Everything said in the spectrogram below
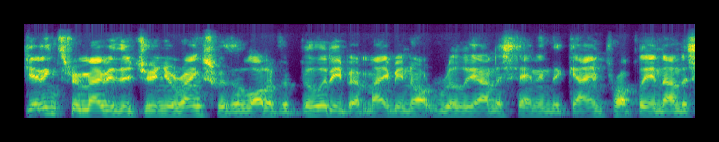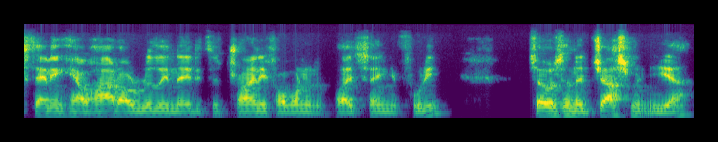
getting through maybe the junior ranks with a lot of ability, but maybe not really understanding the game properly and understanding how hard I really needed to train if I wanted to play senior footy. So it was an adjustment year.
